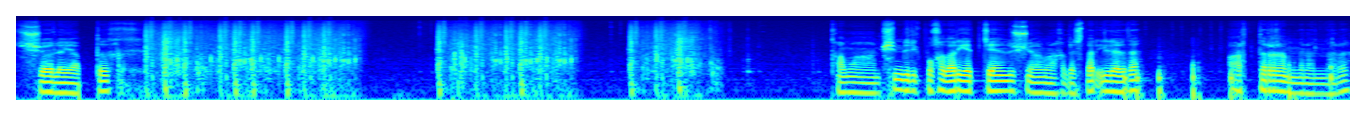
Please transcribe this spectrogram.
Şöyle yaptık. Tamam. Şimdilik bu kadar yeteceğini düşünüyorum arkadaşlar. İleride arttırırım ben onları.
